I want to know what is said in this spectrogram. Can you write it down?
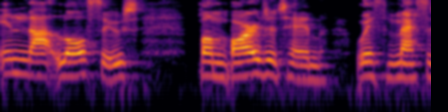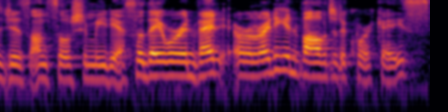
in that lawsuit bombarded him with messages on social media. So they were already involved in a court case.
